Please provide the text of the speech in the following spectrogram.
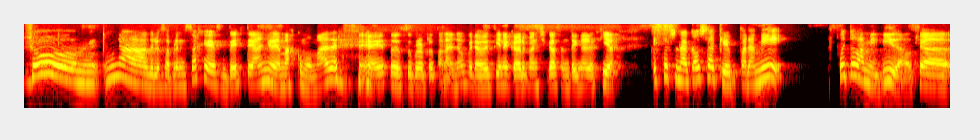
Yo, mm, uno de los aprendizajes de este año, además como madre, esto es súper personal, ¿no? Pero tiene que ver con chicas en tecnología. Esta es una causa que para mí fue toda mi vida. O sea,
